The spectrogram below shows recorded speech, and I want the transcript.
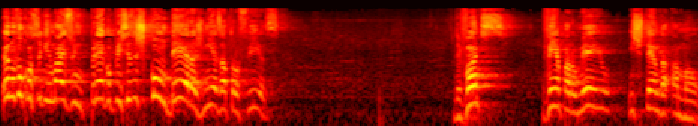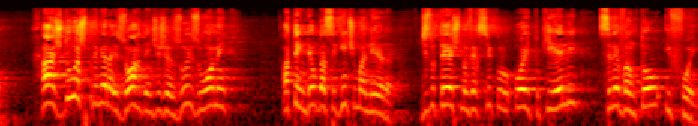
Eu não vou conseguir mais um emprego, eu preciso esconder as minhas atrofias. Levante-se, venha para o meio, estenda a mão. As duas primeiras ordens de Jesus, o homem atendeu da seguinte maneira: diz o texto no versículo 8 que ele se levantou e foi.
